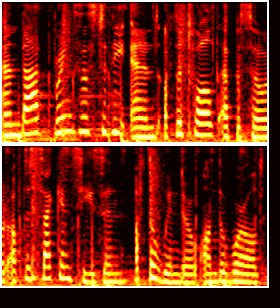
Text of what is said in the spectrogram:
And that brings us to the end of the 12th episode of the second season of The Window on the World.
